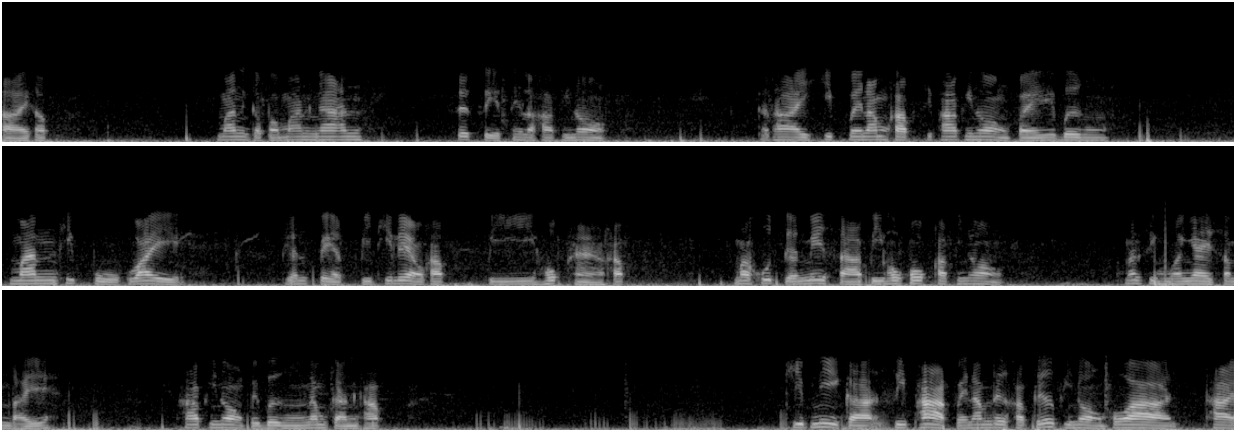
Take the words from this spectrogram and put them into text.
ขายครับ มันกับประมาณงานเศษเศษๆนี่แหละครับ พี่น้องกระทายคลิปไปน้ำครับสิพาพพี่น้องไปเบิงมันที่ปลูกไว้ ดือนแปดปีที่แล้วครับ ปีหกหาครับ มาคุดเดือนเมษาปีหกหกครับ พี่น้อง มันสิหัวใหญ่สำไดพาพี่น้องไปเบิงน้ำกันครับ คลิปนี้กะสีภาคไปน้ำเด้อครับเด้อพี่น้องเพราะว่าถ่าย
